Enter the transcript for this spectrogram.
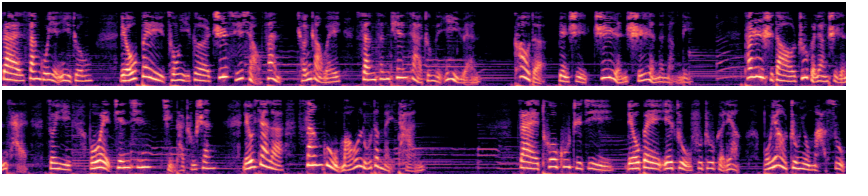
在《三国演义》中，刘备从一个知席小贩成长为三分天下中的一员。靠的便是知人识人的能力。他认识到诸葛亮是人才，所以不畏艰辛请他出山，留下了三顾茅庐的美谈。在托孤之际，刘备也嘱咐诸葛亮不要重用马谡，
